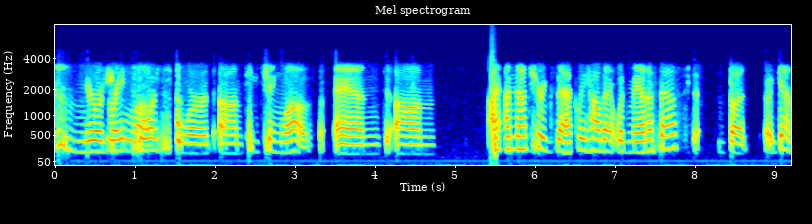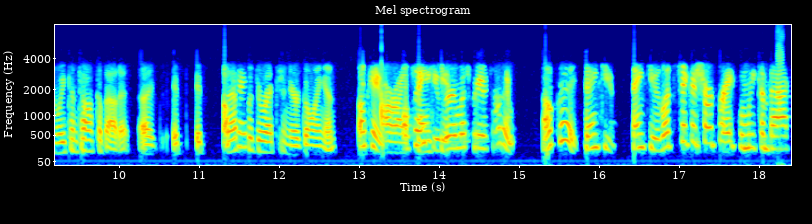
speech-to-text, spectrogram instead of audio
You're a great Teaching love. source for um, teaching love, and um, I, I'm not sure exactly how that would manifest, but again, we can talk about it. I, it, it that's the direction you're going in. Okay. All right, Well, thank, thank you you. very much for your time. Oh, great. Thank you. Thank you. Let's take a short break. When we come back,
